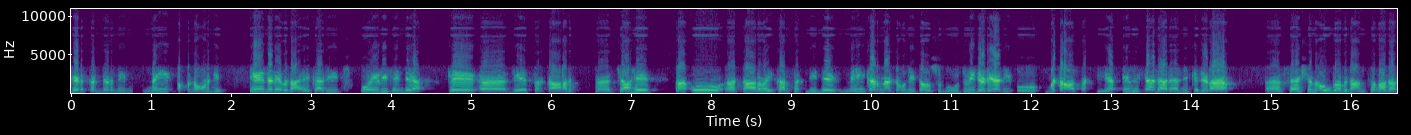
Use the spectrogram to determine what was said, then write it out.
ਕਿੜ ਕੱਢਣ ਦੀ ਨਹੀਂ ਅਪਣਾਉਣਗੇ। ਇਹ ਜਿਹੜੇ ਵਿਧਾਇਕ ਆ ਜੀ, ਉਹ ਇਹ ਵੀ ਕਹਿੰਦੇ ਆ ਕਿ ਜੇ ਸਰਕਾਰ ਚਾਹੇ ਤਾਂ ਉਹ ਕਾਰਵਾਈ ਕਰ ਸਕਦੀ, ਜੇ ਨਹੀਂ ਕਰਨਾ ਚਾਹੁੰਦੀ ਤਾਂ ਉਹ ਸਬੂਤ ਵੀ ਜਿਹੜੇ ਆ ਜੀ, ਉਹ ਮਿਟਾ ਸਕਦੀ ਹੈ ਇਹ ਵੀ ਕਿਹਾ ਜਾ ਰਿਹਾ ਜੀ ਕਿ ਜਿਹੜਾ ਸੈਸ਼ਨ ਆਊਗਾ ਵਿਧਾਨ ਸਭਾ ਦਾ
